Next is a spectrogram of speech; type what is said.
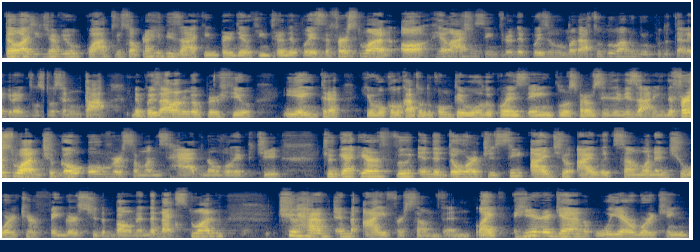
Então, ó, a gente já viu quatro, só para revisar quem perdeu, quem entrou depois. The first one, ó, relaxa se entrou depois, eu vou mandar tudo lá no grupo do Telegram. Então, se você não tá, depois vai lá no meu perfil e entra, que eu vou colocar todo o conteúdo com exemplos para vocês revisarem. The first one, to go over someone's head, não vou repetir. To get your foot in the door, to see eye to eye with someone, and to work your fingers to the bone. And the next one, to have an eye for something. Like here again, we are working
